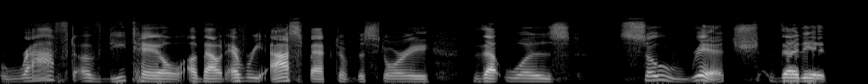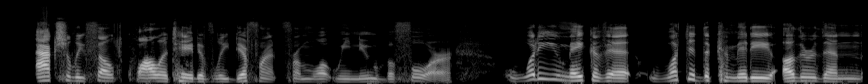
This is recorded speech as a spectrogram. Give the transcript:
raft of detail about every aspect of the story that was so rich that it actually felt qualitatively different from what we knew before. What do you make of it? What did the committee, other than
